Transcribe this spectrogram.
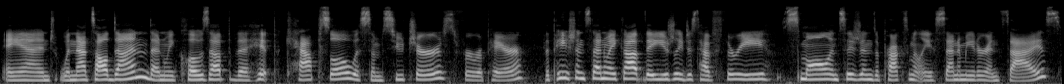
And when that's all done, then we close up the hip capsule with some sutures for repair. The patients then wake up, they usually just have three small incisions, approximately a centimeter in size.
